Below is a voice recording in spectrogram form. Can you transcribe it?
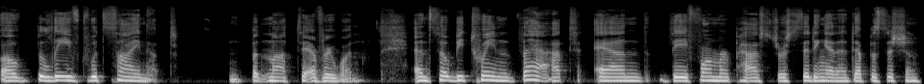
uh, believed would sign it, but not to everyone. And so between that and the former pastor sitting in a deposition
